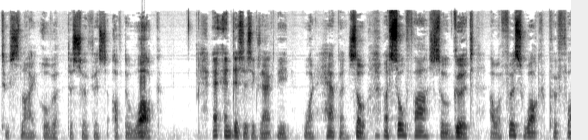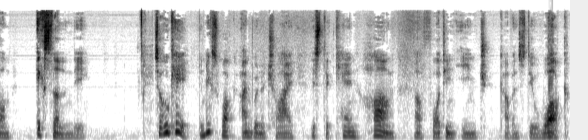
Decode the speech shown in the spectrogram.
to slide over the surface of the wok. And, this is exactly what happened. So, uh, so far so good. Our first wok performed excellently. So okay, the next wok I'm going to try is the Ken Hom uh, 14 inch carbon steel wok.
